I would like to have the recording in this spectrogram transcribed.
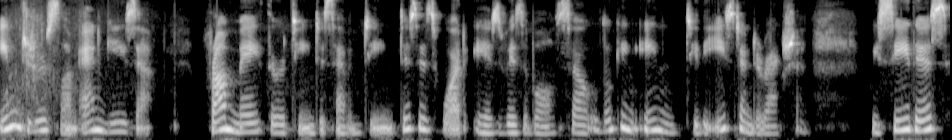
in Jerusalem and Giza, from May 13 to 17. This is what is visible. So looking into the eastern direction, we see this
